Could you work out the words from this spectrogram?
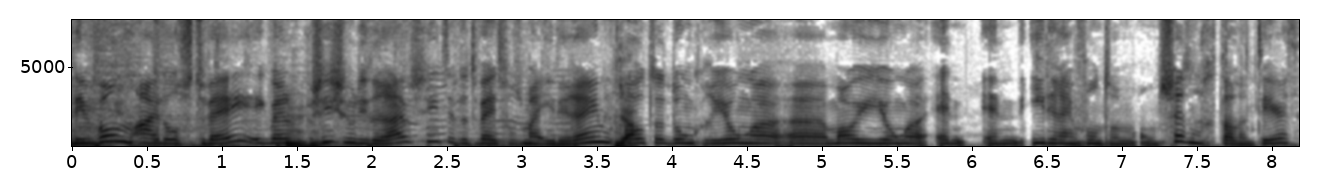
Die won Idols 2. Ik weet nog precies hoe die eruit ziet. Dat weet volgens mij iedereen. Ja. Grote, donkere jongen, eh, mooie jongen. En, en iedereen vond hem ontzettend getalenteerd.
